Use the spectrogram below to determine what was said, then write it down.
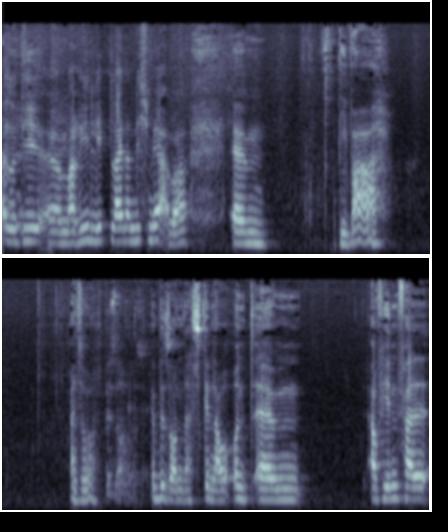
Also die äh, Marie lebt leider nicht mehr, aber ähm, die war also besonders, äh, besonders genau. Und ähm, auf jeden Fall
